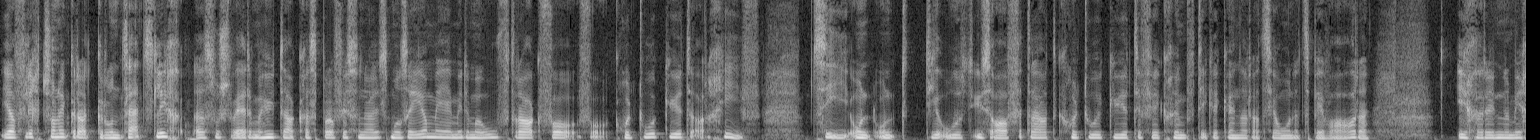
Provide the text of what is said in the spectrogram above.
Ja, vielleicht schon nicht gerade grundsätzlich, äh, sonst wären wir heute auch kein professionelles Museum mehr mit einem Auftrag von, von Kulturgüterarchiv sein. Und, und die uns anvertrauten Kulturgüter für künftige Generationen zu bewahren. Ich erinnere mich,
